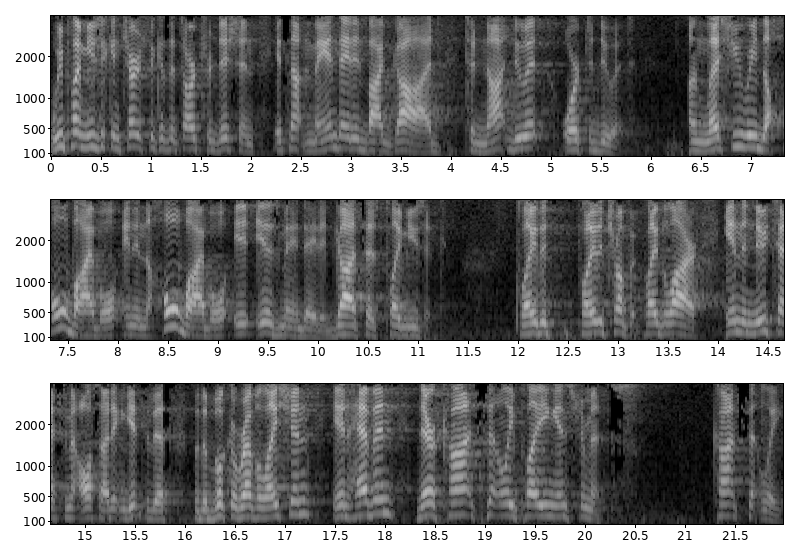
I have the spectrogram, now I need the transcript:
We play music in church because it's our tradition. It's not mandated by God to not do it or to do it. Unless you read the whole Bible, and in the whole Bible, it is mandated. God says, play music. Play the, play the trumpet, play the lyre. In the New Testament, also, I didn't get to this, but the book of Revelation, in heaven, they're constantly playing instruments. Constantly.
